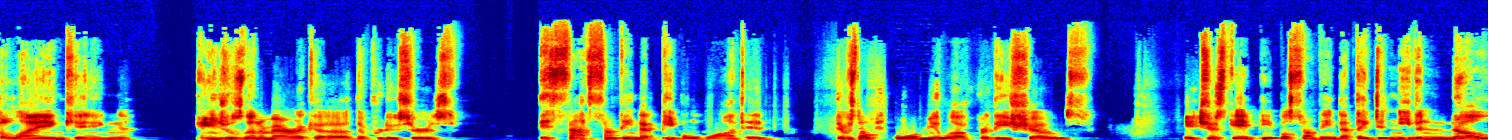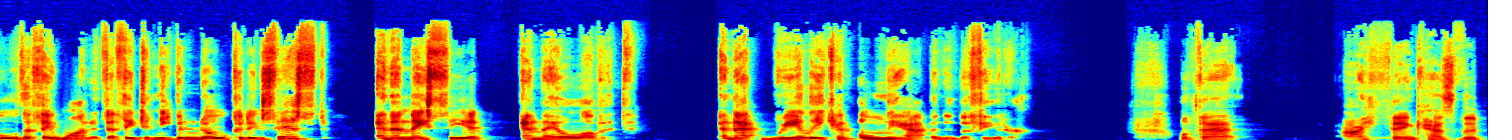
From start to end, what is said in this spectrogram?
The Lion King, Angels in America, the producers it's not something that people wanted. There was no formula for these shows. It just gave people something that they didn't even know that they wanted, that they didn't even know could exist. And then they see it and they love it. And that really can only happen in the theater. Well, that I think has the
